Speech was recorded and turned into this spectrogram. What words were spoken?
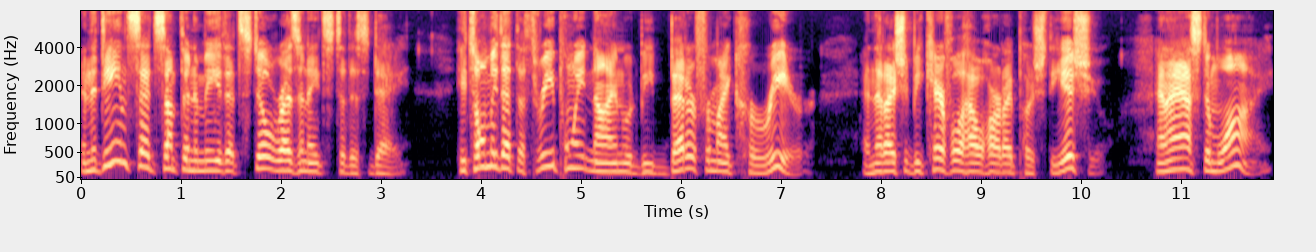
And the dean said something to me that still resonates to this day. He told me that the 3.9 would be better for my career and that I should be careful how hard I push the issue. And I asked him why.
